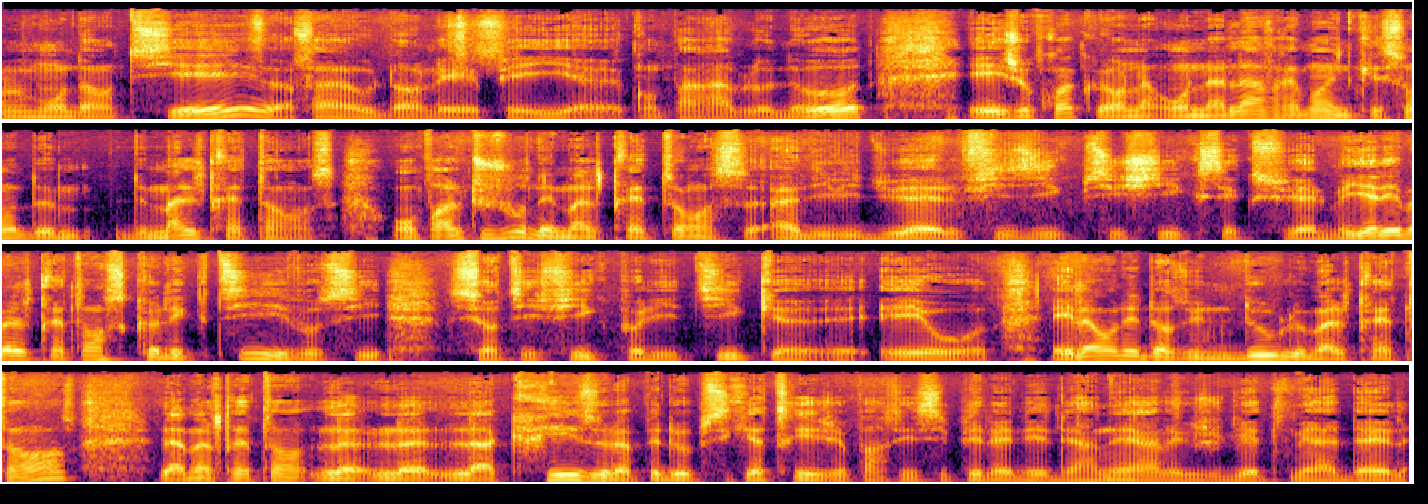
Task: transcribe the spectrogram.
le monde entier, enfin ou dans les pays euh, comparables aux nôtres. Et je crois qu'on a, on là vraiment une question de, maltraitance. On parle toujours des maltraitances individuelles, physiques, psychiques, sexuelles, mais il y a des maltraitances collectives aussi, scientifiques, politiques euh, et autres. Et là, on est dans une double maltraitance. La maltraitance, la, crise de la pédopsychiatrie. J'ai participé l'année dernière avec Juliette Méadel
